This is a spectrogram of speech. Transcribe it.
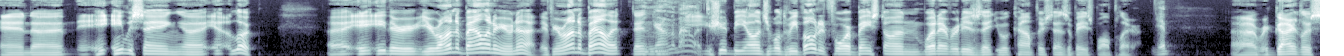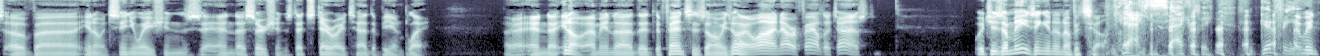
And uh, he, he was saying, uh, look, uh, either you're on the ballot or you're not. If you're on the ballot, then You're on the ballot. you should be eligible to be voted for based on whatever it is that you accomplished as a baseball player Yep. uh, regardless of uh, you know insinuations and assertions that steroids had to be in play. Uh, and uh, you know, I mean, uh, the defense is always, "Oh, well, I never failed a test," which is amazing in and of itself. Yeah, exactly. Good for you. I mean,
